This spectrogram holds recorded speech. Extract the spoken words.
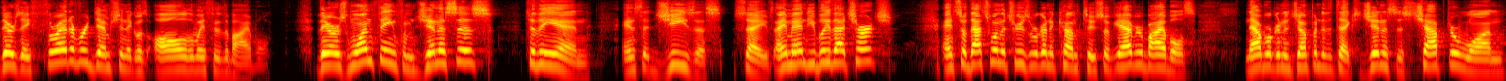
there's a thread of redemption that goes all the way through the Bible. There's one thing from Genesis to the end, and it's that Jesus saves. Amen? Do you believe that, church? And so that's one of the truths we're going to come to. So if you have your Bibles, now we're going to jump into the text. Genesis chapter 1,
